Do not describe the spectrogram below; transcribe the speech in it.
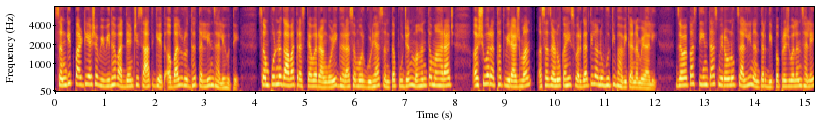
संगीत पार्टी अशा विविध वाद्यांची साथ घेत अबालवृद्ध तल्लीन झाले होते. संपूर्ण गावात रस्त्यावर रांगोळी घरासमोर गुढ्या संतपूजन महंत महाराज अश्वरथात विराजमान असा जणू काही स्वर्गातील अनुभूती भाविकांना मिळाली. जवळपास तीन तास मिरवणूक चालली नंतर दीपप्रज्वलन झाले.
